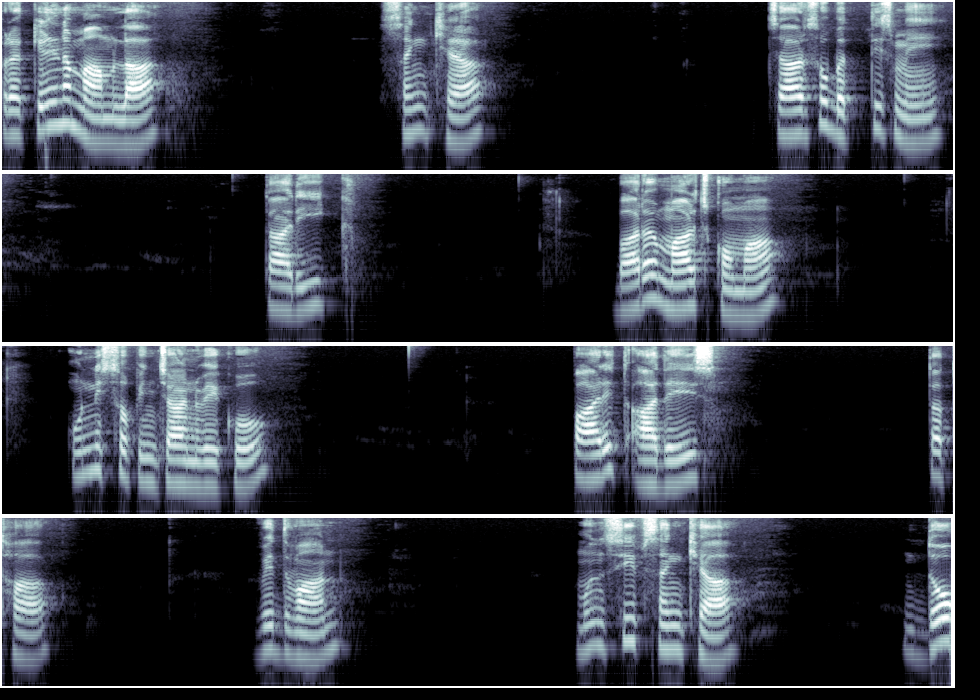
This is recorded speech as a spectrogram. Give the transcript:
प्रकीर्ण मामला संख्या चार सौ बत्तीस में तारीख बारह मार्च कोमा उन्नीस सौ पंचानवे को पारित आदेश तथा विद्वान मुंसिफ संख्या दो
